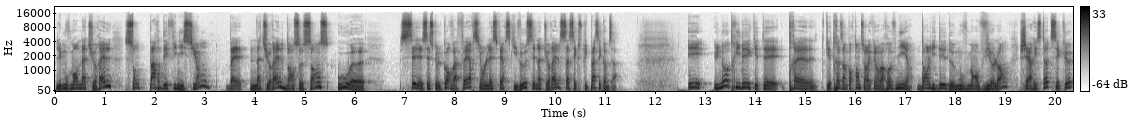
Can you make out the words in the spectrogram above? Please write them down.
Les mouvements naturels sont par définition ben, naturels dans ce sens où euh, c'est ce que le corps va faire. Si on le laisse faire ce qu'il veut, c'est naturel, ça s'explique pas, c'est comme ça. Et une autre idée qui, était très, qui est très importante sur laquelle on va revenir dans l'idée de mouvement violent chez Aristote, c'est que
